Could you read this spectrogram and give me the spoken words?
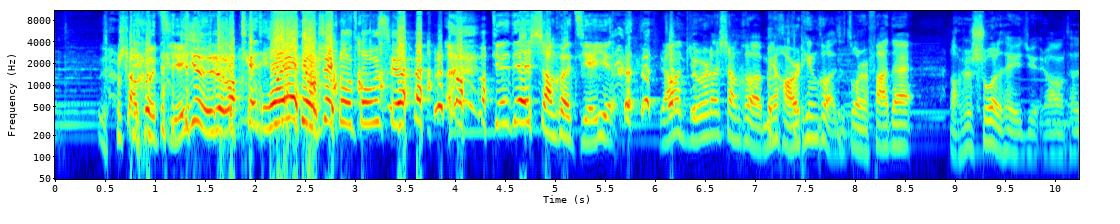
上课结印是吧？我也有这种同学。天天上课结印，然后比如说他上课没好好听课，就坐那儿发呆，老师说了他一句，然后他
